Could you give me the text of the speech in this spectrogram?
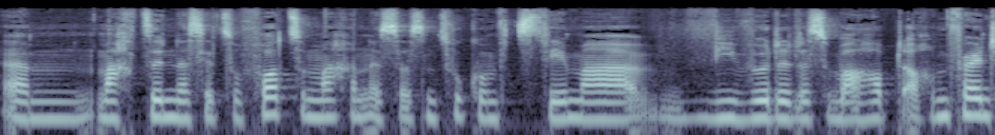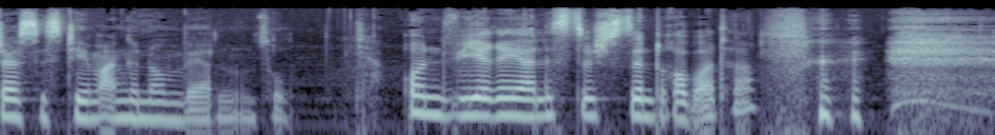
ähm, macht Sinn, das jetzt sofort zu machen? Ist das ein Zukunftsthema? Wie würde das überhaupt auch im Franchise-System angenommen werden und so? Und wie realistisch sind Roboter?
